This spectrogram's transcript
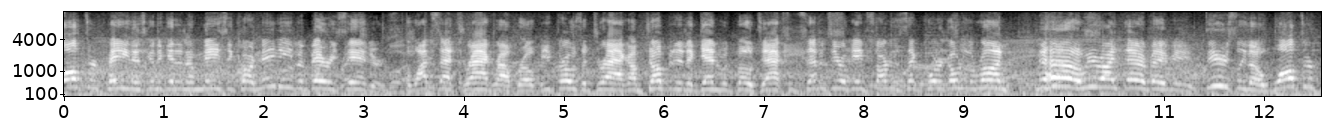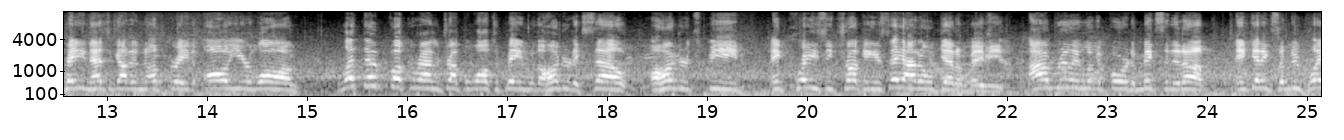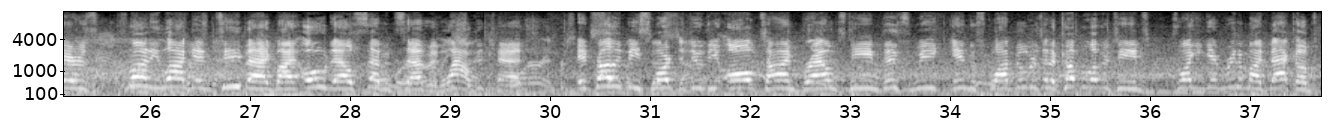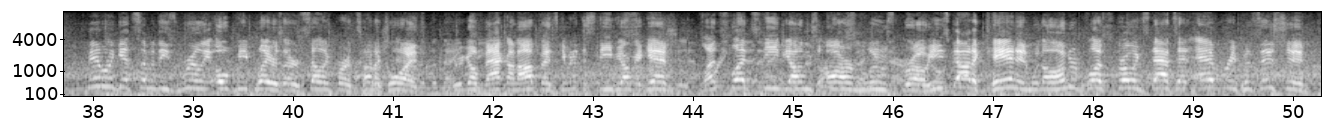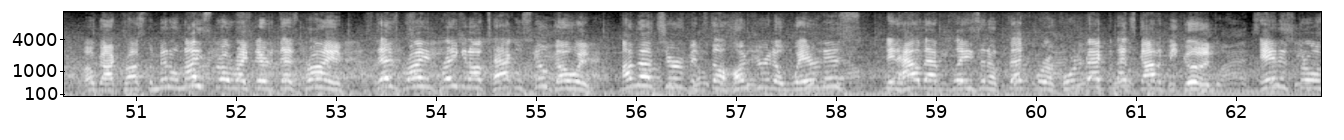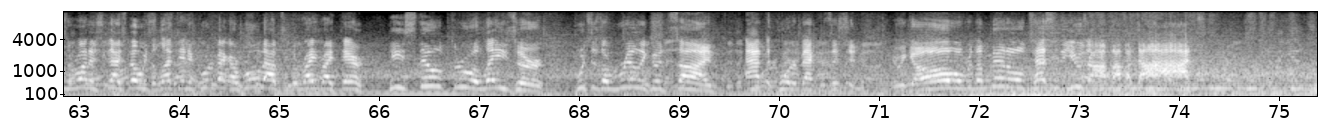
Walter Payton is going to get an amazing card. Maybe even Barry Sanders. Watch that drag route, bro. If he throws a drag, I'm jumping it again with Bo Jackson. 7-0 game start of the second quarter. Going to the run. No, we right there, baby. Seriously, though, Walter Payton hasn't gotten an upgrade all year long. Let them fuck around and drop a Walter Payton with 100 excel, 100 speed, and crazy trucking and say I don't get them, baby. I'm really looking forward to mixing it up and getting some new players. Ronnie Lockett teabag by Odell 7-7. Wow, good catch. It'd probably be smart to do the all-time Browns team this week in the squad builders and a couple other teams so I can get rid of my backups be able to get some of these really OP players that are selling for a ton of coins. Here we go, back on offense, giving it to Steve Young again. Let's let Steve Young's arm loose, bro. He's got a cannon with 100-plus throwing stats at every position. Oh, God, cross the middle. Nice throw right there to Dez Bryant. Dez Bryant breaking off tackle, still going. I'm not sure if it's the 100 awareness and how that plays an effect for a quarterback, but that's got to be good and is throwing the run. As you guys know, he's a left-handed quarterback. I rolled out to the right right there. He still threw a laser which is a really good sign at the quarterback position. Here we go, over the middle, testing the user. Ah, Papa Dot!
